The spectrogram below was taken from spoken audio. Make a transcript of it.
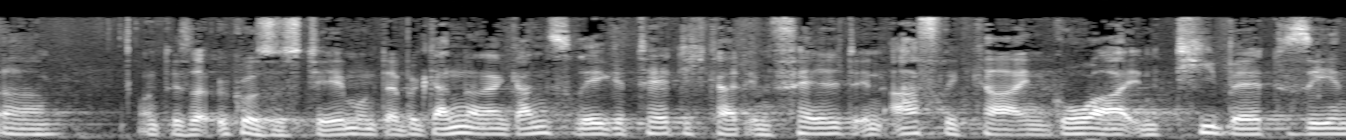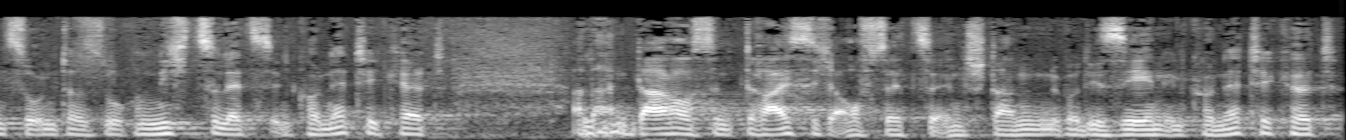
äh, und dieser Ökosystem. Und er begann dann eine ganz rege Tätigkeit im Feld, in Afrika, in Goa, in Tibet, Seen zu untersuchen, nicht zuletzt in Connecticut Allein daraus sind 30 Aufsätze entstanden über die Seen in Connecticut.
